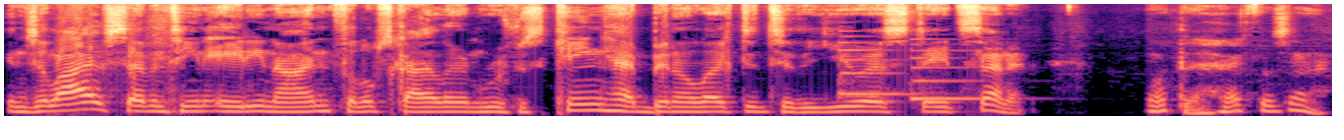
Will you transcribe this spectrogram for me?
In July of 1789, Philip Schuyler and Rufus King had been elected to the U.S. State Senate. What the heck was that?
